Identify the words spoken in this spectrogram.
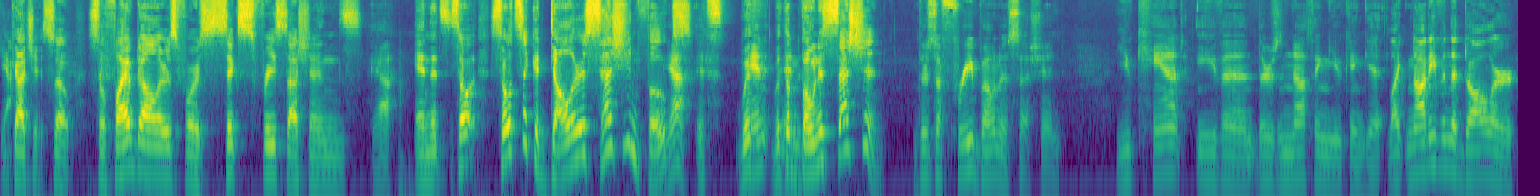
Yeah, Gotcha. So so five dollars for six free sessions. Yeah. And it's so so it's like a dollar a session, folks. Yeah, it's- with and- with a bonus session. There's a free bonus session. You can't even. There's nothing you can get. Like not even the dollar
